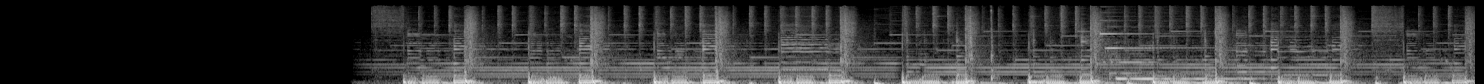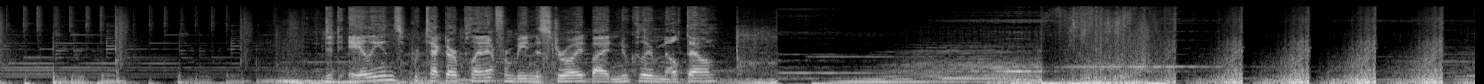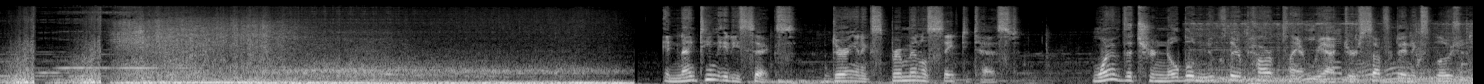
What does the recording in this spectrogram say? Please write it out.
Did aliens protect our planet from being destroyed by a nuclear meltdown? In 1986, during an experimental safety test, one of the Chernobyl nuclear power plant reactors suffered an explosion,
